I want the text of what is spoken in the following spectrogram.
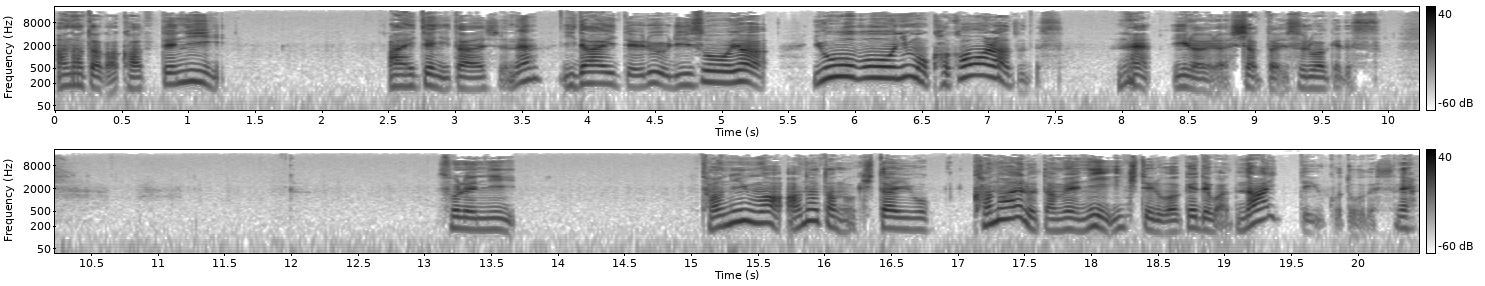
あなたが勝手に相手に対してね、抱いてる理想や要望にもかかわらずです。ね、イライラしちゃったりするわけです。それに、他人はあなたの期待を叶えるために生きてるわけではないっていうことですね。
